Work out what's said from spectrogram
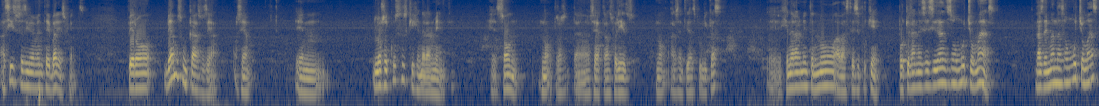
así sucesivamente hay varias fuentes. Pero veamos un caso, o sea, o sea em, los recursos que generalmente eh, son no o sea, transferidos ¿no? a las entidades públicas, eh, generalmente no abastece. ¿Por qué? Porque las necesidades son mucho más, las demandas son mucho más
